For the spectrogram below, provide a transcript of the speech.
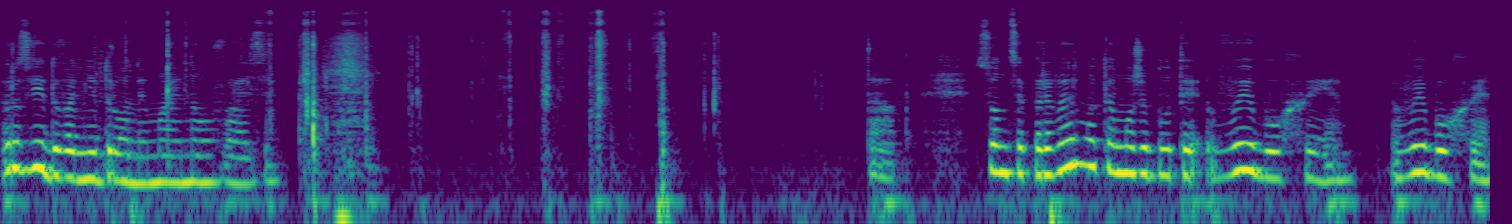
Розвідувальні дрони маю на увазі. Так, сонце перевернуте, може бути вибухи. Вибухи.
